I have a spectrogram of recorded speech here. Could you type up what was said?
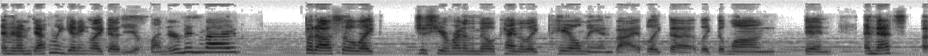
And then I'm definitely getting like a Yep. Slenderman vibe, but also like just your run of the mill kind of like Pale Man vibe, like the like the long thin. And that's uh,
